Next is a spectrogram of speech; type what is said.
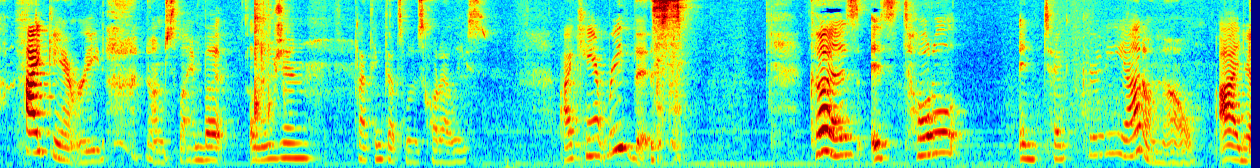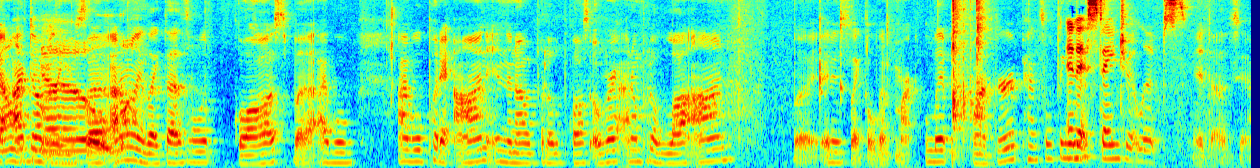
I can't read. No, I'm just playing. But illusion. I think that's what it's called at least. I can't read this. Cause it's total integrity. I don't know. I Yeah, don't. I don't know. really use that. I don't really like that as a lip gloss, but I will I will put it on and then I will put a lip gloss over it. I don't put a lot on, but it is like a lip mar- lip marker pencil thing. And it stains your lips. it does, yeah.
